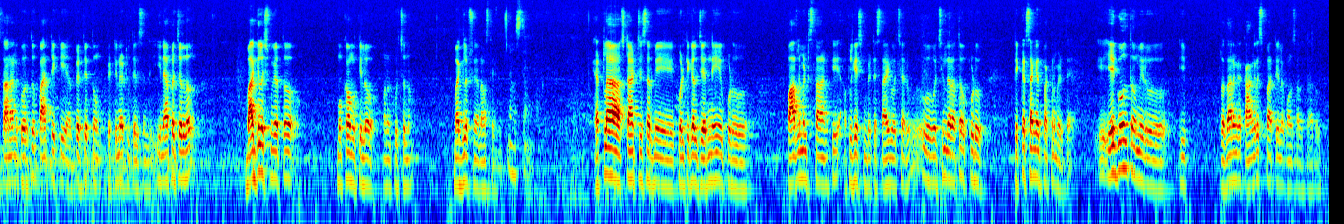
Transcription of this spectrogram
స్థానాన్ని కోరుతూ పార్టీకి అభ్యర్థిత్వం పెట్టినట్లు తెలిసింది. ఈ నేపథ్యంలో భాగ్యలక్ష్మి గారితో ముఖాముఖిలో మనం కూర్చున్నాం. భాగ్యలక్ష్మి గారు నమస్తే. నమస్తే ఎట్లా స్టార్ట్ చేశారు మీ పొలిటికల్ జర్నీ? ఇప్పుడు పార్లమెంట్ స్థానానికి అప్లికేషన్ పెట్టే స్థాయికి వచ్చారు. వచ్చిన తర్వాత ఇప్పుడు టికెట్ సంగతి పక్కన పెడితే ఏ- గోల్తో మీరు ఈ ప్రధానంగా కాంగ్రెస్ పార్టీలో కొనసాగుతున్నారు?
